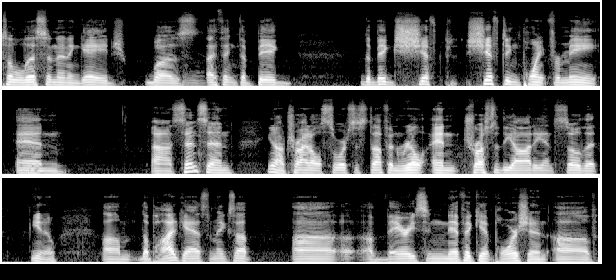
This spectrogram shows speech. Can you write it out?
to listen and engage was I think the big the big shift shifting point for me. And uh, since then you know I've tried all sorts of stuff and real and trusted the audience so that you know um, the podcast makes up uh, a a very significant portion of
